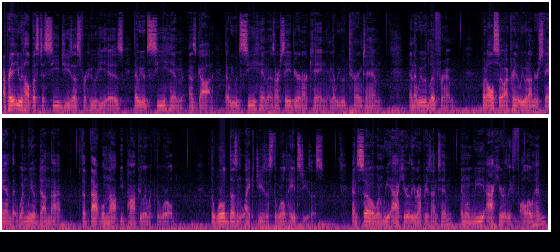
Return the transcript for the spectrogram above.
I pray that you would help us to see Jesus for who he is, that we would see him as God, that we would see him as our Savior and our King, and that we would turn to him, and that we would live for him. But also, I pray that we would understand that when we have done that, that that will not be popular with the world. The world doesn't like Jesus, the world hates Jesus. And so, when we accurately represent him and when we accurately follow him,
